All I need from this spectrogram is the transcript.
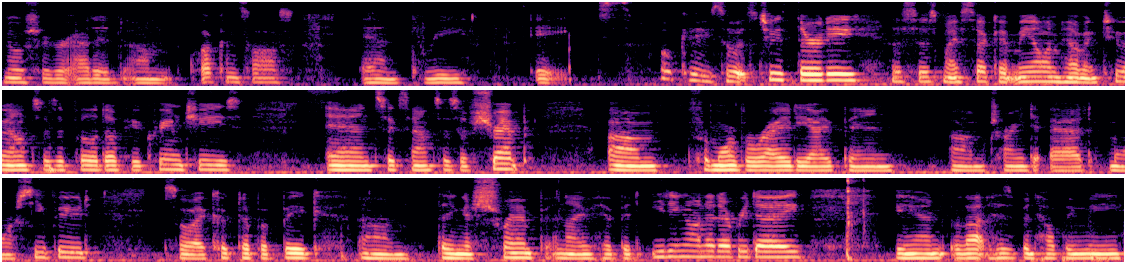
no sugar added um, cluckin sauce, and three. Okay, so it's 2.30. This is my second meal. I'm having two ounces of Philadelphia cream cheese and six ounces of shrimp. Um, for more variety, I've been um, trying to add more seafood. So I cooked up a big um, thing of shrimp and I have been eating on it every day. And that has been helping me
